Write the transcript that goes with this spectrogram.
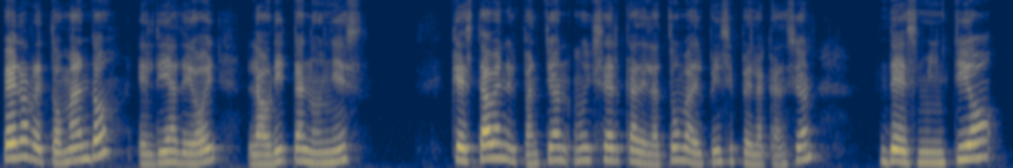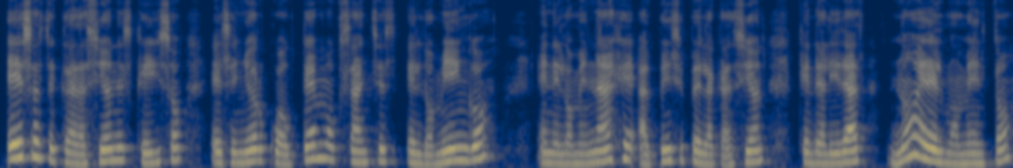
Pero retomando el día de hoy, Laurita Núñez, que estaba en el panteón muy cerca de la tumba del príncipe de la canción, desmintió esas declaraciones que hizo el señor Cuauhtémoc Sánchez el domingo en el homenaje al príncipe de la canción, que en realidad no era el momento,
